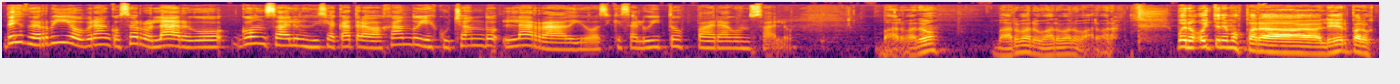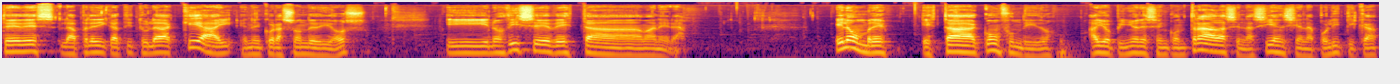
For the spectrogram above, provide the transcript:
desde Río Branco, Cerro Largo, Gonzalo nos dice acá trabajando y escuchando la radio. Así que saluditos para Gonzalo. Bárbaro, bárbaro, bárbaro, bárbaro. Bueno, hoy tenemos para leer para ustedes la prédica titulada ¿Qué hay en el corazón de Dios? Y nos dice de esta manera. El hombre está confundido. Hay opiniones encontradas en la ciencia, en la política,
